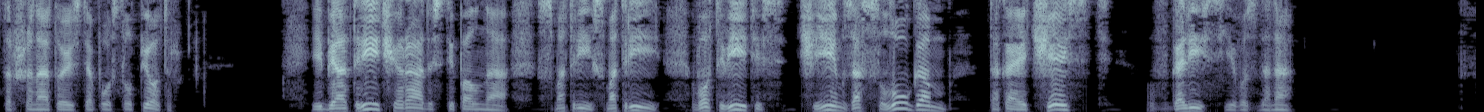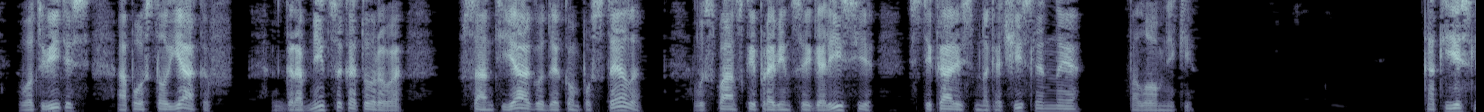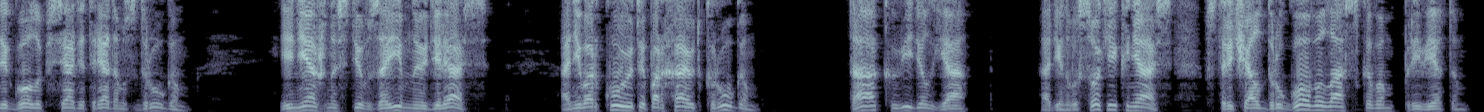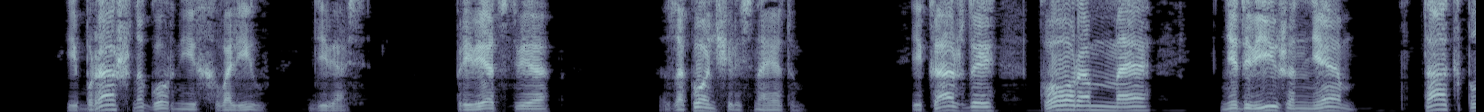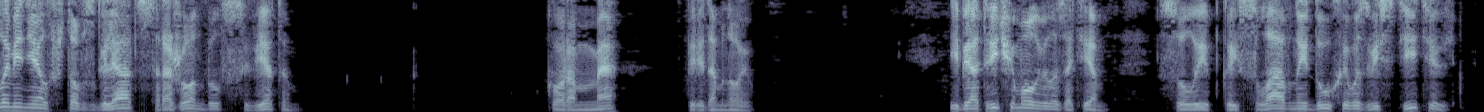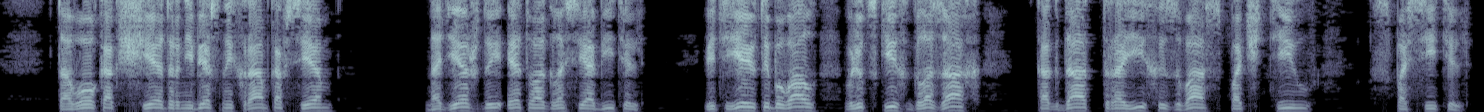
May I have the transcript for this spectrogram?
старшина, то есть апостол Петр. И Беатрича радости полна. Смотри, смотри, вот Витязь, чьим заслугам такая честь в Галисье воздана. Вот Витязь, апостол Яков, гробница которого в Сантьяго де Компостела, в испанской провинции Галисье, стекались многочисленные паломники. Как если голубь сядет рядом с другом, и нежностью взаимную делясь, они воркуют и порхают кругом. Так видел я. Один высокий князь встречал другого ласковым приветом, и брашно горний хвалил, девясь. Приветствия закончились на этом, и каждый корамме недвижен, нем, так пламенел, что взгляд сражен был светом. Корамме передо мною. И Беатриче молвила затем, с улыбкой, славный дух и возвеститель, того, как щедр небесный храм ко всем, надеждой эту огласи обитель, ведь ею ты бывал в людских глазах, когда троих из вас почтил Спаситель.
